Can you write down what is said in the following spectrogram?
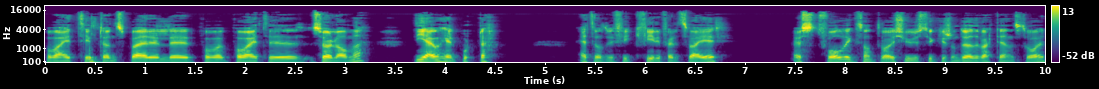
på vei til Tønsberg eller på, på, vei til Sørlandet. De er jo helt borte etter at vi fikk firefelts veier. Østfold, ikke sant? det var jo 20 stykker som døde hvert eneste år.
